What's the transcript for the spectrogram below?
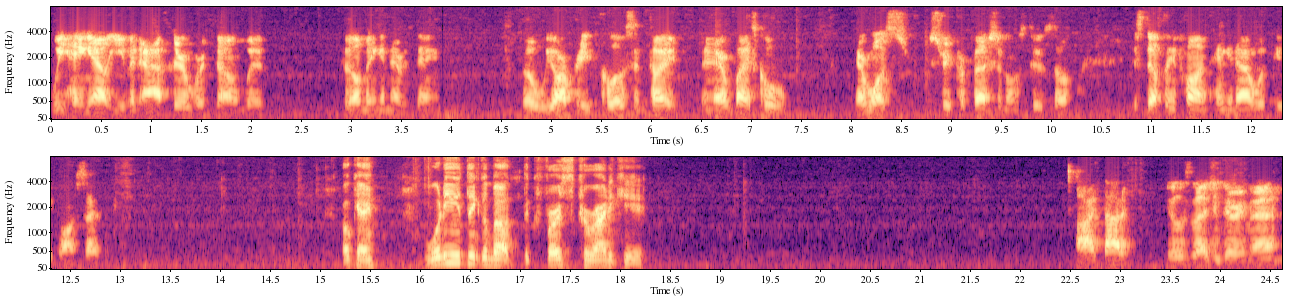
we hang out even after we're done with filming and everything. So we are pretty close and tight, and everybody's cool. Everyone's straight professionals too, so it's definitely fun hanging out with people on set. Okay. What do you think about the first Karate Kid? I thought it, it was legendary, man.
